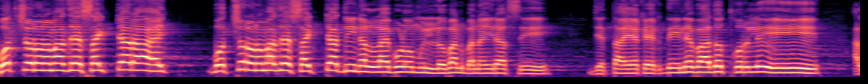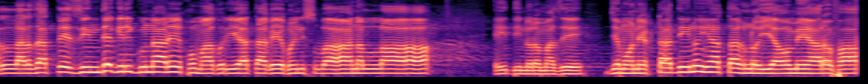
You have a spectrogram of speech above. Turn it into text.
বৎসরের মাঝে চারটা রাত বৎসরের মাঝে চারটা দিন আল্লাহ বড় মূল্যবান বানাই রাখছে। যে তাই এক এক দিন এবাদত করলে আল্লাহর যাতে জিন্দেগিরি গুনারে ক্ষমা করিয়া তাকে হইন সুবাহান আল্লাহ এই দিনের মাঝে যেমন একটা দিন হইয়া তাক লইয়া, ওমে আরফা।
